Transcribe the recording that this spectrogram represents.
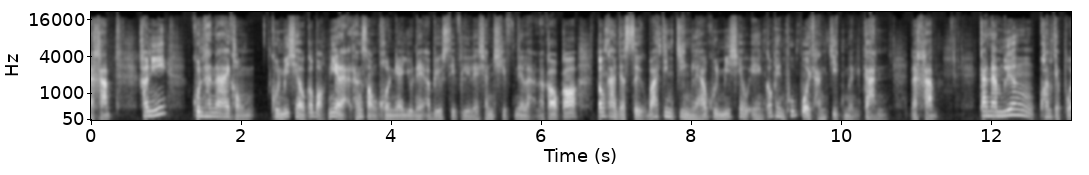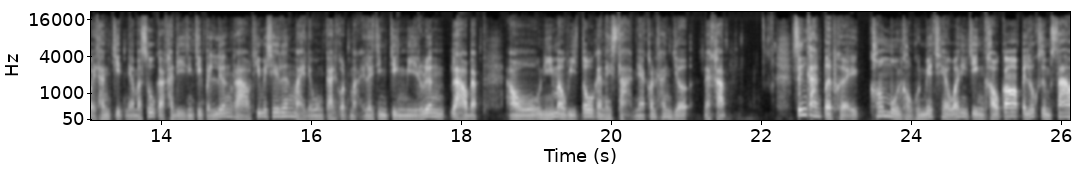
นะครับ คราวนี้คุณทนายของ คุณมิเชลก็บอกเนี่ยแหละทั้งสองคนเนี่ยอยู่ใน abusive relationship เนี่ยแหละ แล้วเขาก็ต้องการจะสื่อว่าจริง ๆ แล้วคุณมิเชลเองก็เป็นผู้ป่วยทางจิตเหมือนกันนะครับการนำเรื่องความเจ็บป่วยทางจิตเนี่ยมาสู้กับคดีจริง ๆ เป็นเรื่องราวที่ไม่ใช่เรื่องใหม่ในวงการกฎหมายเลยจริง ๆ มีเรื่องราวแบบเอานี้มาวีโต้กันในศาลเนี่ยค่อนข้างเยอะนะครับ ซึ่งการเปิดเผยข้อมูลของคุณมิเชลว่าจริง ๆ เขาก็เป็นโรคซึมเศร้า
